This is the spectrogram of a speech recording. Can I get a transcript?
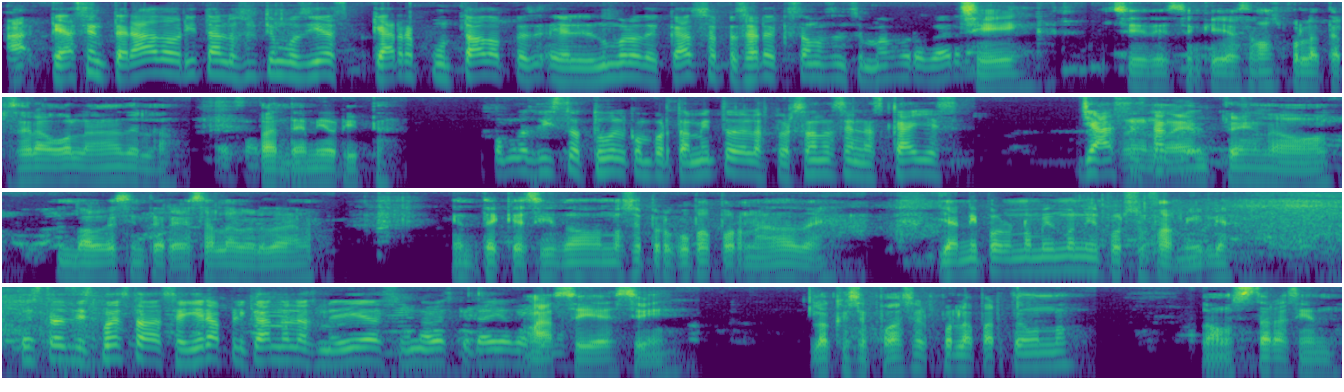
Ah, ¿Te has enterado ahorita en los últimos días que ha repuntado pues, el número de casos a pesar de que estamos en semáforo verde? Sí, sí, dicen que ya estamos por la tercera ola ¿ah? de la pandemia ahorita. ¿Cómo has visto tú el comportamiento de las personas en las calles? Ya se bueno, gente no, no les interesa, la verdad. Gente que sí no, no se preocupa por nada, de, ya ni por uno mismo ni por su familia. ¿Estás dispuesto a seguir aplicando las medidas una vez que te haya Así es, sí. Lo que se puede hacer por la parte de uno, lo vamos a estar haciendo.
